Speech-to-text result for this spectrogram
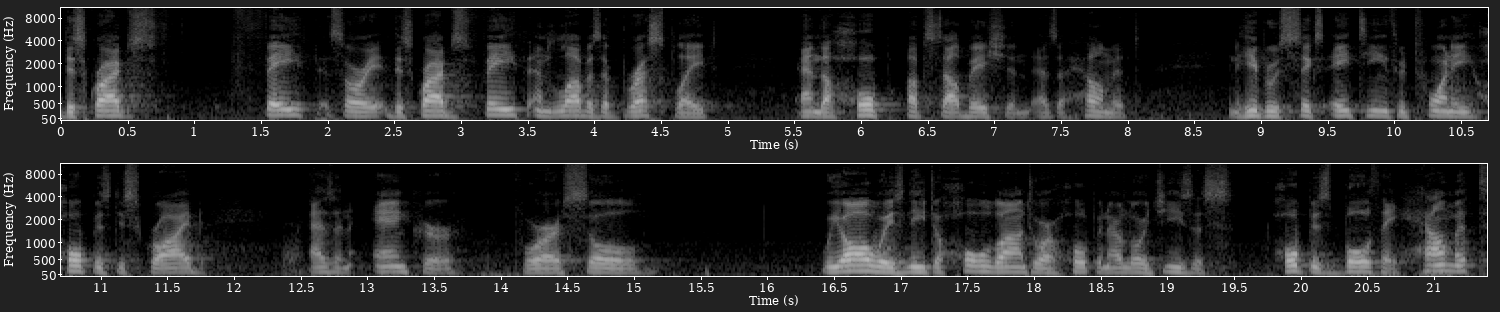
describes faith, sorry, describes faith and love as a breastplate and the hope of salvation as a helmet. In Hebrews 6 18 through 20, hope is described as an anchor for our soul. We always need to hold on to our hope in our Lord Jesus. Hope is both a helmet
